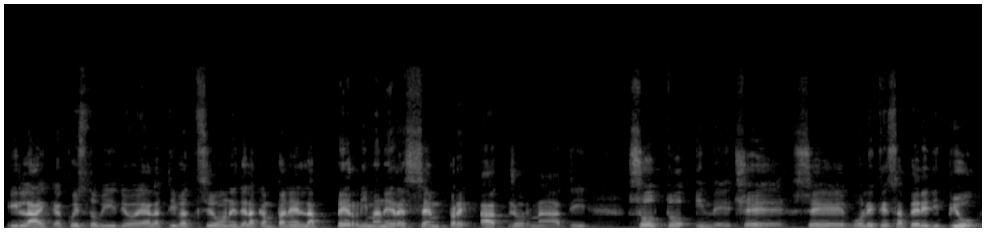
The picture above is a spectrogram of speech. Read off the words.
il like a questo video e all'attivazione della campanella per rimanere sempre aggiornati. Sotto, invece, se volete sapere di più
